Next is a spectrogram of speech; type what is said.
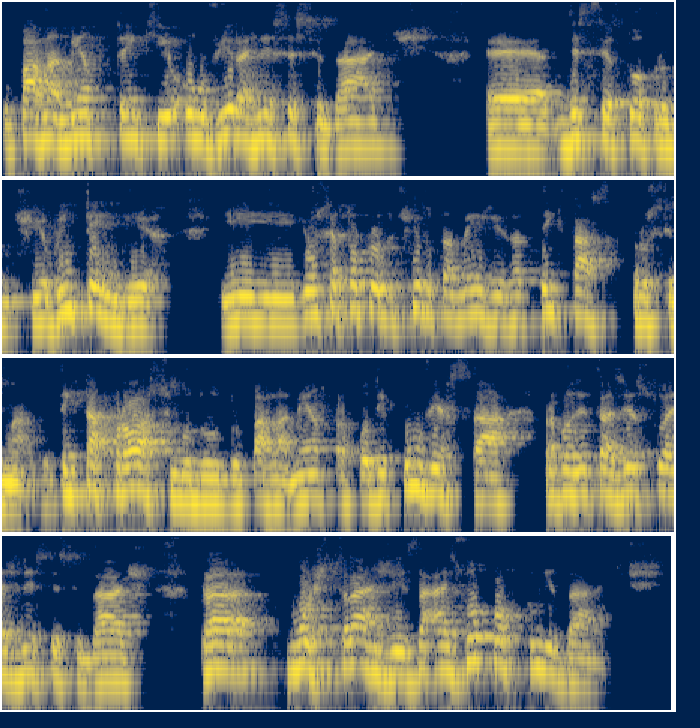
o parlamento tem que ouvir as necessidades, é, desse setor produtivo, entender. E, e, o setor produtivo também, Geisa, tem que estar aproximado, tem que estar próximo do, do parlamento para poder conversar, para poder trazer suas necessidades, para mostrar, Geisa, as oportunidades.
